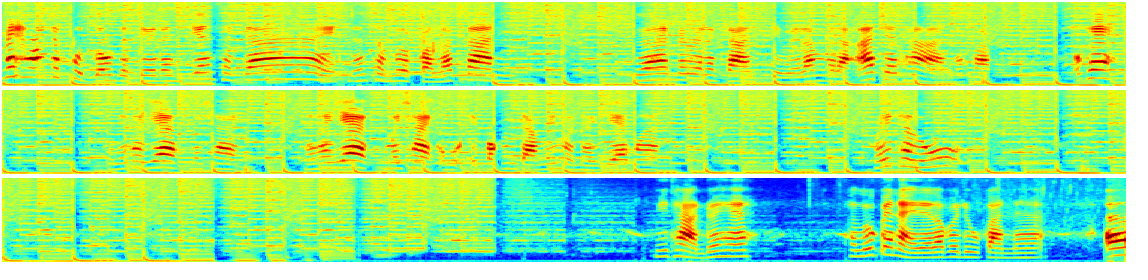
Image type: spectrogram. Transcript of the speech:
ไม่ฮอตจะขุดลงแต่เจอดันเจียนฉันได้ นั้นสำรวจก่อนละกัน เพื่อให้ไม่เป็นการเสียเวลาเวลาอาเจอฐานนะครับ โอเคอันนี้ทางแยกไม่ใช่ในทางแยกไม่ใช่ โอ้โหไอ้บล็อกดำนี่เหมือนทางแยกมาก เฮ้ยทะลุมีฐานด้วยแฮะ ทะลุไปไหนเดี๋ยวเราไปดูกันนะฮะ อ๋อ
